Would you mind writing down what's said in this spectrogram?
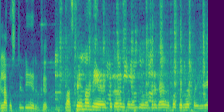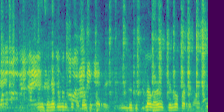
எல்லா ஃபெசிலிட்டியும் இருக்கு. ஃபர்ஸ்ட் டைம் அந்த திட்டத்தில் வந்து வந்திருக்கேன். ரொம்ப பெருமைப்படுகிறேன். எங்கள் சங்கத்துக்கு ரொம்ப சந்தோஷப்படுறேன். இந்த திருவிழா வந்து பெருமைப்படுறேன் நான் வந்து.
